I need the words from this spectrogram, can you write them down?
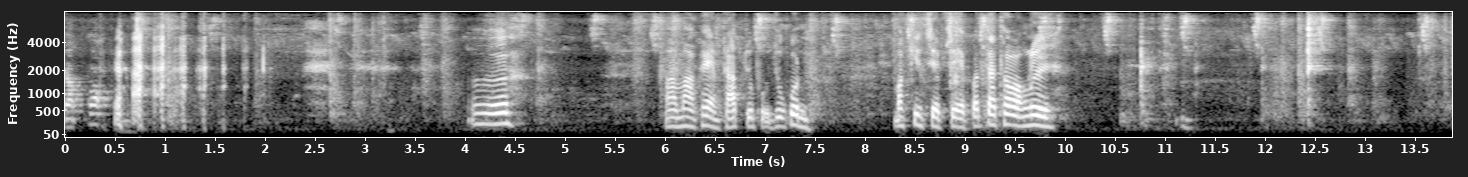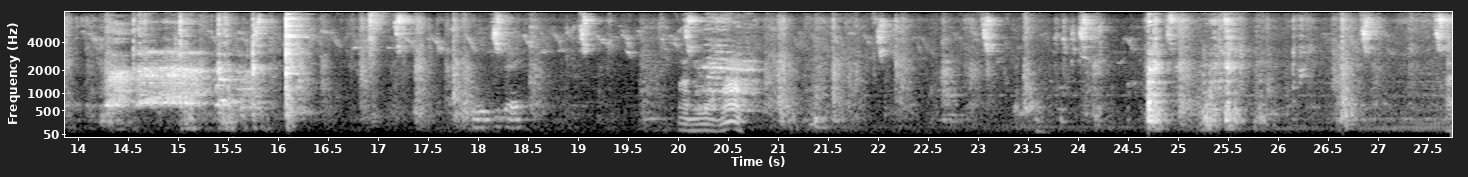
ด้ดับก๊อกเออ มามาแพนครับทุกผู้ทุกคน มากินเสียบๆปัตตาทองเลยมาพี่น้องมาใส่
